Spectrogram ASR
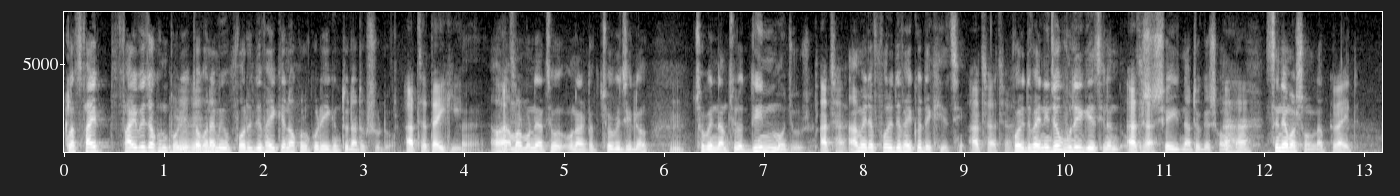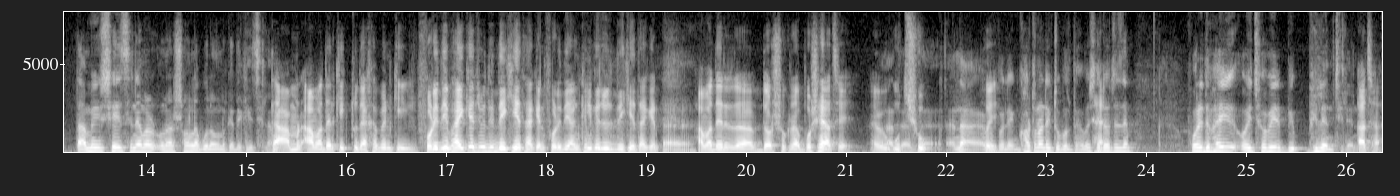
ক্লাস ফাইভ ফাইভে যখন পড়ি তখন আমি ফরিদি ভাইকে নকল করেই কিন্তু নাটক শুরু। আচ্ছা তাই কি? আমার- আমার মনে আছে ওনার একটা ছবি ছিল ছবির নাম ছিল দিন মজুর। আচ্ছা। আমি এটা ফরিদি ভাইকে দেখিয়েছি। আচ্ছা আচ্ছা। ফরিদি ভাই নিজেও ভুলে গিয়েছিলেন আচ্ছা। সেই নাটকের সংলাপ আহা। সিনেমার সংলাপ। রাইট তা আমি সেই সিনেমার ওনার সংলাপগুলো ওনাকে দেখিয়েছিলাম। তা আম- আমাদেরকে একটু দেখাবেন কি? ফরিদি ভাইকে যদি দেখিয়ে থাকেন ফরিদি আঙ্কেলকে যদি দেখিয়ে থাকেন আমাদের দর্শকরা বসে আছে উৎসুক না বলি ঘটনাটা একটু বলতে হবে। সেটা হচ্ছে যে ফরিদি ভাই ওই ছবির ভিলেন ছিলেন। আচ্ছা।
